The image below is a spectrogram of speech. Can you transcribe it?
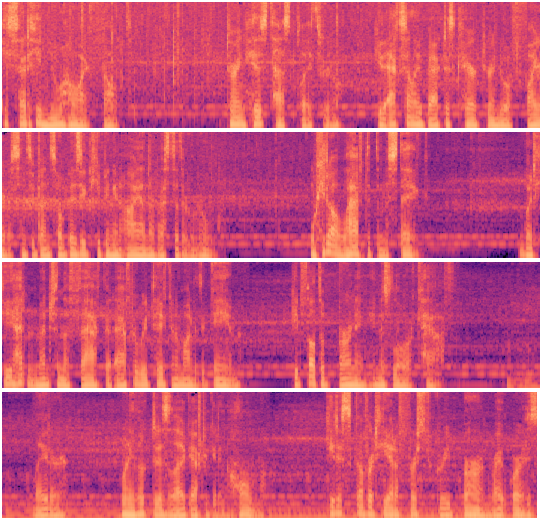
He said he knew how I felt. During his test playthrough, he'd accidentally backed his character into a fire since he'd been so busy keeping an eye on the rest of the room. We'd all laughed at the mistake. But he hadn't mentioned the fact that after we'd taken him out of the game, he'd felt a burning in his lower calf. Later, when he looked at his leg after getting home, he discovered he had a first degree burn right where his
